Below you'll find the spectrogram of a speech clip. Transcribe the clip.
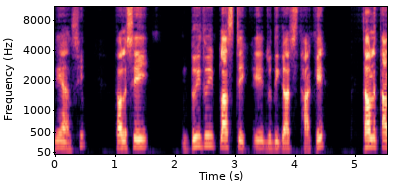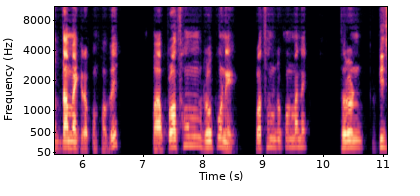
নিয়ে আসি, তাহলে সেই দুই দুই প্লাস্টিক যদি গাছ থাকে, তাহলে তার দাম একরকম হবে। বা প্রথম রোপণে, প্রথম রোপণ মানে ধরুন বীজ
